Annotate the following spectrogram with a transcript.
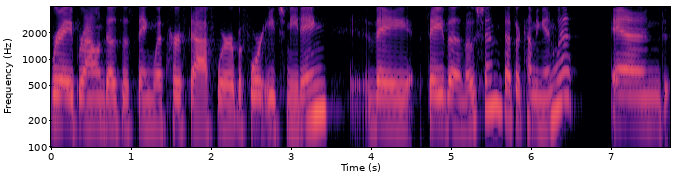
Brene Brown does this thing with her staff where before each meeting they say the emotion that they're coming in with. And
